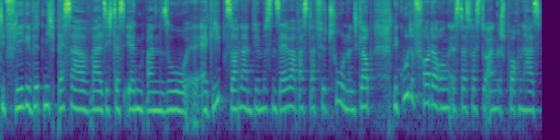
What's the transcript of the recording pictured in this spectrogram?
Die Pflege wird nicht besser, weil sich das irgendwann so äh, ergibt, sondern wir müssen selber was dafür tun. Und ich glaube, eine gute Forderung ist das, was du angesprochen hast.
